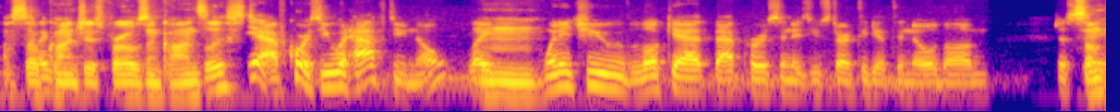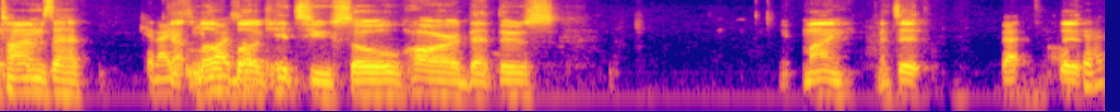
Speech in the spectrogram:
a subconscious pros and cons list. Yeah, of course you would have to know. Like, Mm. wouldn't you look at that person as you start to get to know them? Just Sometimes that can I that love myself? bug hits you so hard that there's mine. That's it. That It- okay,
